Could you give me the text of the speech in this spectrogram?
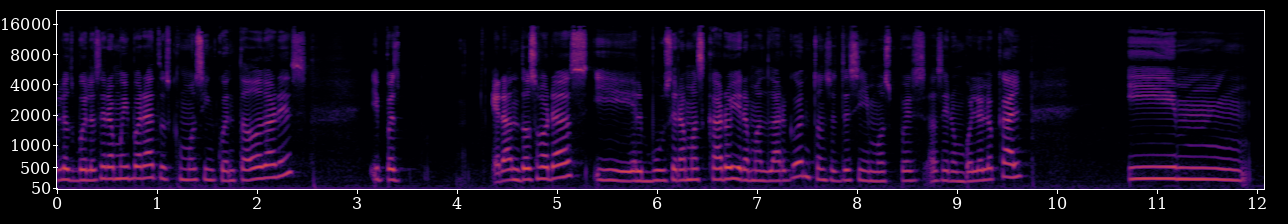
los vuelos eran muy baratos, como 50 dólares, y pues eran dos horas y el bus era más caro y era más largo, entonces decidimos pues hacer un vuelo local. Y mm,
